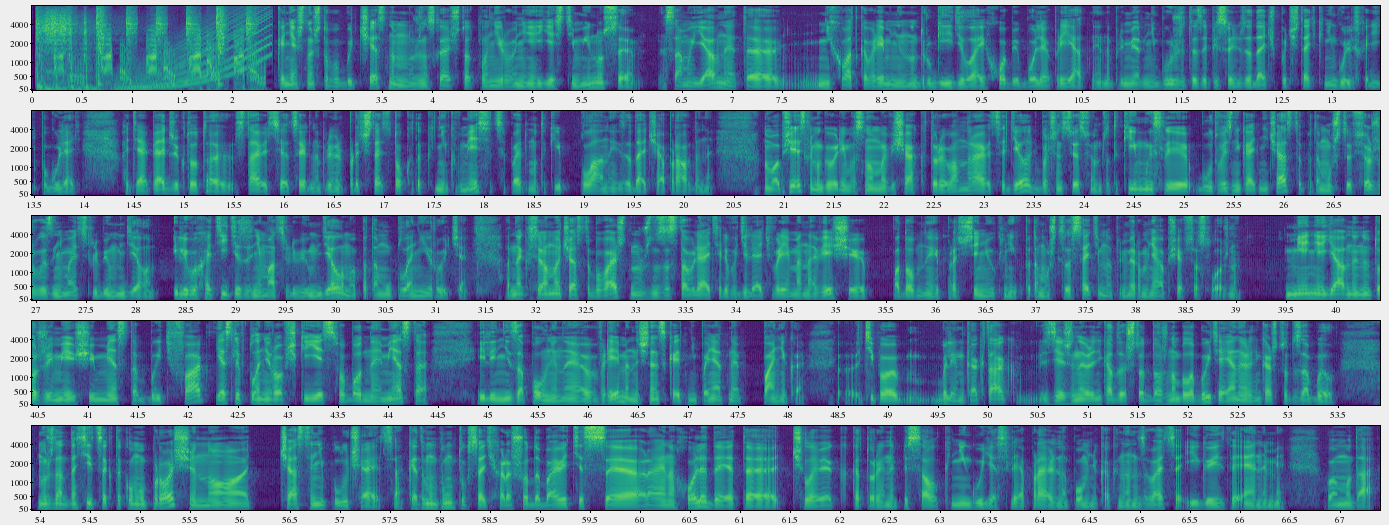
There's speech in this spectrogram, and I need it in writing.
Конечно, чтобы быть честным, нужно сказать, что от планирования есть и минусы. Самый явный – это нехватка времени на другие дела и хобби, более приятные. Например, не будешь же ты записывать в задачу почитать книгу или сходить погулять. Хотя, опять же, кто-то ставит себе цель, например, прочитать столько-то книг в месяц, и поэтому такие планы и задачи оправданы. Но вообще, если мы говорим в основном о вещах, которые вам нравится делать в большинстве своем, то такие мысли будут возникать нечасто, потому что все же вы занимаетесь любимым делом. Или вы хотите заниматься любимым делом и потому планируете. Однако все равно часто бывает, что нужно заставлять или выделять время на вещи, подобные прочтению книг, потому что с этим, например, у меня вообще все сложно. менее явный, но тоже имеющий место быть факт. Если в планировщике есть свободное место или незаполненное время, начинается какая-то непонятная паника. Э, типа, блин, как так? Здесь же наверняка что-то должно было быть, а я наверняка что-то забыл. Нужно относиться к такому проще, но часто не получается. К этому пункту, кстати, хорошо добавить эссе Райана Холлида. Это человек, который написал книгу, если я правильно помню, как она называется, «Ego is the enemy». По-моему, да.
